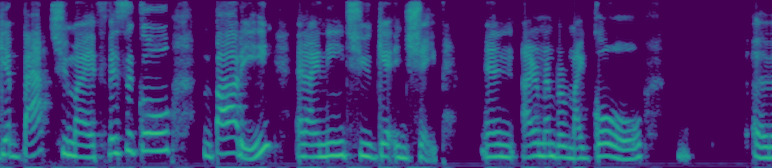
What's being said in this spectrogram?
get back to my physical body and I need to get in shape. And I remember my goal uh,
